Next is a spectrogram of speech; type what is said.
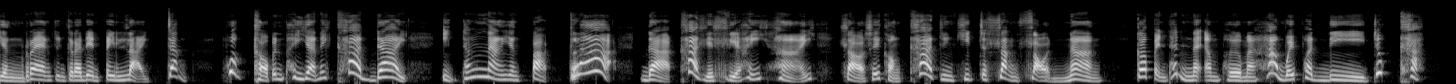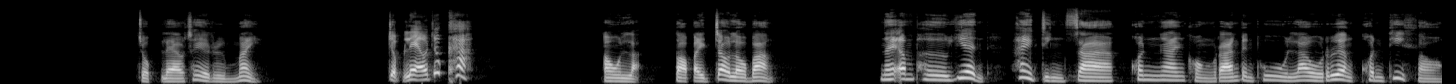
อย่างแรงจนกระเด็นไปหลายจัง พวกเขาเป็นพยานให้ข้าได้ อีกทั้งนางยังปากกล้า ด่าข้าเสียๆให้หาย สาวใช้ของข้าจึงคิดจะสั่งสอนนาง ก็เป็นท่านนายอำเภอมาห้ามไว้พอดีเจ้าค่ะ จบแล้วใช่หรือไม่ จบแล้วเจ้าค่ะ เอาละต่อไปเจ้าเล่าบ้าง ในอำเภอเยี่ยนให้จิงซาคนงานของร้านเป็นผู้เล่าเรื่องคนที่สอง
